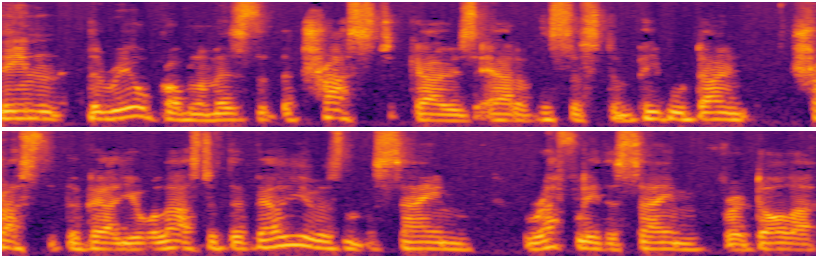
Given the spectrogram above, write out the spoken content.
then the real problem is that the trust goes out of the system. People don't trust that the value will last. If the value isn't the same roughly the same for a dollar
